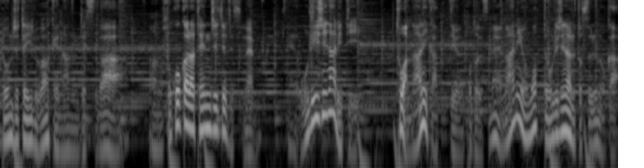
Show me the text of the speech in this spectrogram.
ー、論じているわけなんですが、あのそこから転じてですね、オリジナリティとは何かっていうことですね。何をもってオリジナルとするのか。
